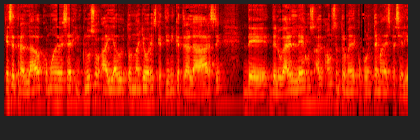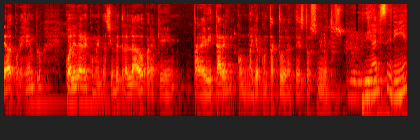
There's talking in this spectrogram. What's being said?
Ese traslado, ¿cómo debe ser? Incluso hay adultos mayores que tienen que trasladarse de, de lugares lejos a, a un centro médico por un tema de especialidad, por ejemplo. ¿Cuál es la recomendación de traslado para que para evitar con mayor contacto durante estos minutos? Lo ideal sería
